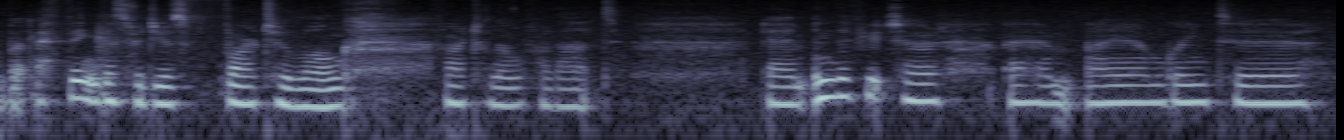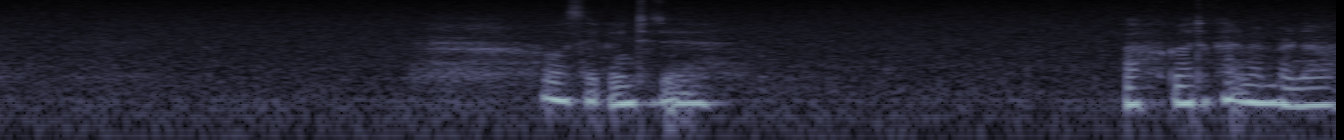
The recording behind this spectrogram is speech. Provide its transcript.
But I think this video is far too long, far too long for that. Um, in the future, um, I am going to. What was I going to do? Oh god, I can't remember now.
